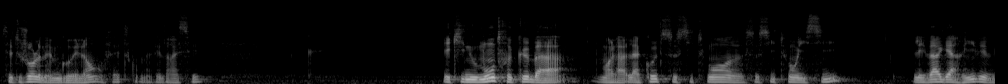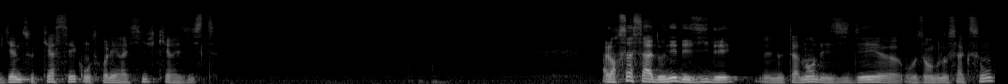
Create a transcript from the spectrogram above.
C'est toujours le même goéland en fait qu'on avait dressé et qui nous montre que bah, voilà, la côte se situant, euh, se situant ici, les vagues arrivent et viennent se casser contre les récifs qui résistent. Alors ça, ça a donné des idées, notamment des idées euh, aux anglo-saxons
